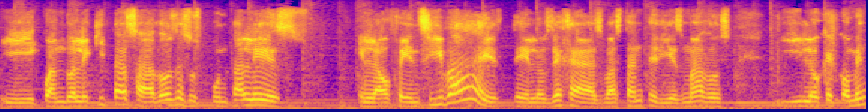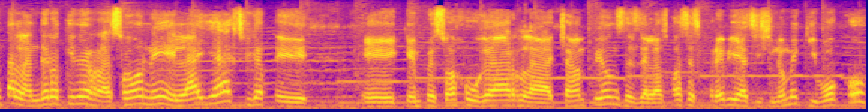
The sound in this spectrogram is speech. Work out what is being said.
Y cuando le quitas a dos de sus puntales en la ofensiva, este, los dejas bastante diezmados. Y lo que comenta Landero tiene razón, ¿eh? El Ajax, fíjate, eh, que empezó a jugar la Champions desde las fases previas y si no me equivoco,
